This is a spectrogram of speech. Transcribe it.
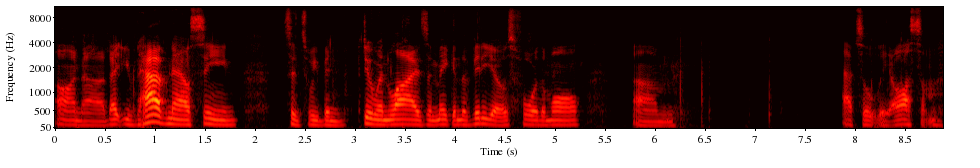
on uh, that you have now seen since we've been doing lives and making the videos for them all. Um, absolutely awesome.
